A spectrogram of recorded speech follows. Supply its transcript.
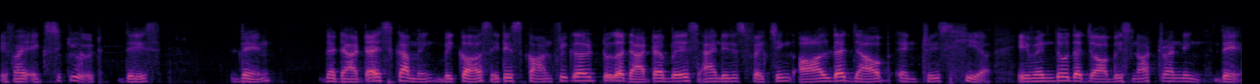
If I execute this then the data is coming because it is configured to the database and it is fetching all the job entries here even though the job is not running there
